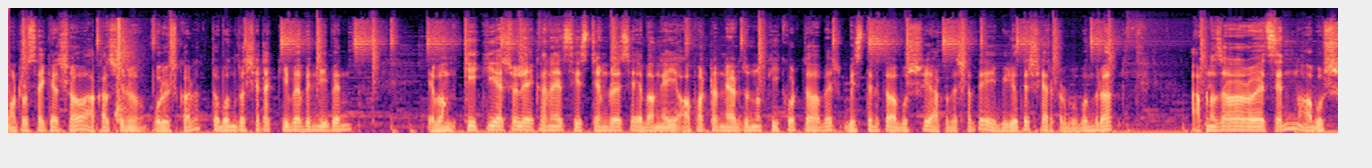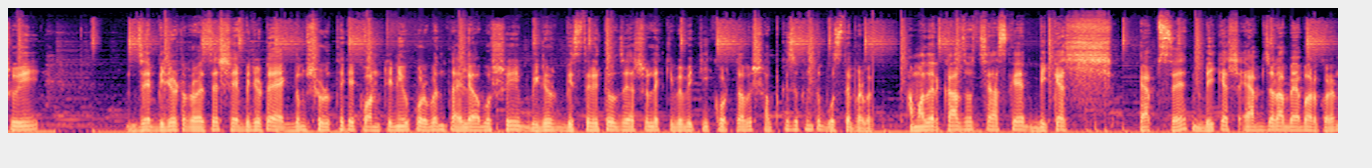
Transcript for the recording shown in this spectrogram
মোটর সাইকেল সহ আকর্ষণীয় পুরস্কার তো বন্ধুরা, সেটা কীভাবে নেবেন এবং কি কি আসলে এখানে সিস্টেম রয়েছে এবং এই অফারটা নেওয়ার জন্য কি করতে হবে বিস্তারিত অবশ্যই আপনাদের সাথে এই ভিডিওতে শেয়ার করব। বন্ধুরা, আপনারা যারা রয়েছেন, অবশ্যই যে ভিডিওটা রয়েছে, সেই ভিডিওটা একদম শুরু থেকে কন্টিনিউ করবেন, তাইলে অবশ্যই ভিডিওর বিস্তারিত যে আসলে কীভাবে কি করতে হবে সব কিছু কিন্তু বুঝতে পারবেন। আমাদের কাজ হচ্ছে আজকে বিকাশ অ্যাপসে বিকাশ অ্যাপ যারা ব্যবহার করেন,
